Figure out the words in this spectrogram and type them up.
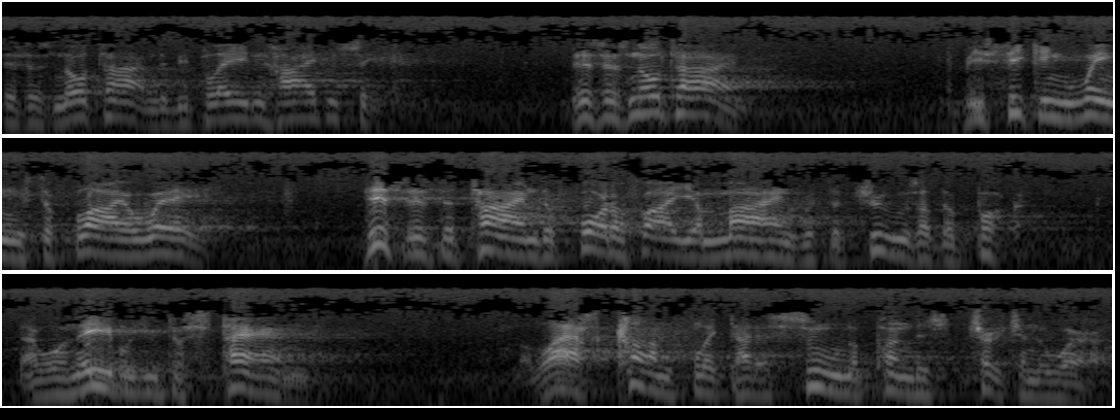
This is no time to be played hide and seek. This is no time to be seeking wings to fly away. This is the time to fortify your mind with the truths of the book that will enable you to stand the last conflict that is soon upon this church in the world.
